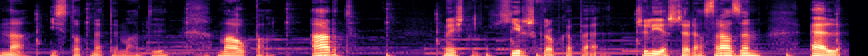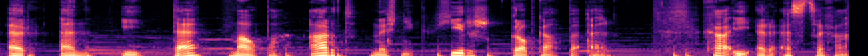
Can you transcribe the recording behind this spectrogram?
na istotne tematy, małpa art myślnik hirsch.pl, czyli jeszcze raz razem l-r-n-i-t małpa art myślnik hirsch.pl H-I-R-S-C-H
